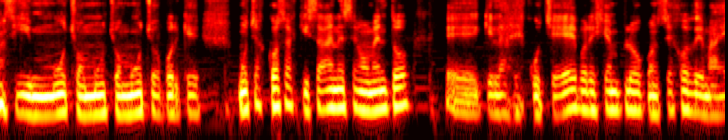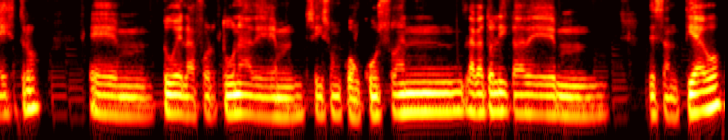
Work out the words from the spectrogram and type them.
Así mucho, mucho, mucho, porque muchas cosas quizás en ese momento eh, que las escuché, por ejemplo, consejos de maestros. eh, tuve la fortuna de, mm, se hizo un concurso en la Católica de, mm, de Santiago.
